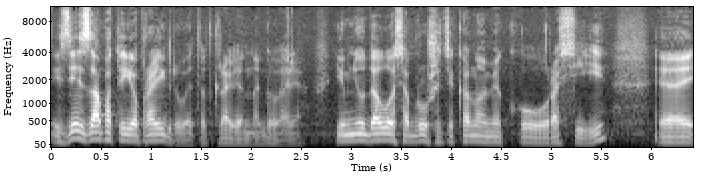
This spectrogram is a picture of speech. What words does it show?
И здесь Запад ее проигрывает, откровенно говоря. Им не удалось обрушить экономику России. Э,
